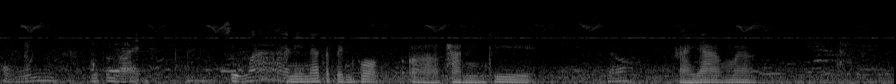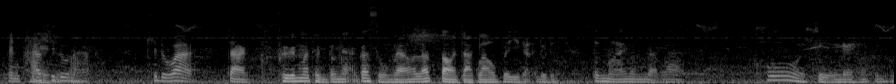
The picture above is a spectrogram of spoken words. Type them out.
โอ้ยมีต้นไม้สูงมาก อันนี้น่าจะเป็นพวกเอ่อพันธุ์ที่ แล้วหายากมาก เป็นไผ่แล้วคิดดูหรือนะเปคล่ารับคิดดูว่าจากพื้นมาถึงตรงเนี้ยก็สูงแล้ว แล้วต่อจากเราไปอีกอะดูดิ ต้นไม้มันแบบว่า โคตรสูงเลยครับเพื่อนๆ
